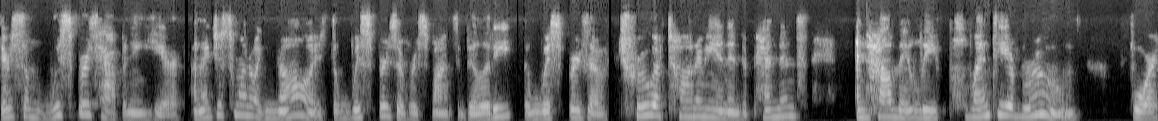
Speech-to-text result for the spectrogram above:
there's some whispers happening here. And I just want to acknowledge the whispers of responsibility, the whispers of true autonomy autonomy and independence, and how they leave plenty of room for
